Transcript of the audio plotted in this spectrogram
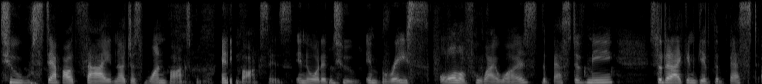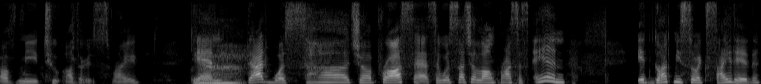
to step outside not just one box but many boxes in order to embrace all of who I was, the best of me, so that I can give the best of me to others, right? Yeah. And that was such a process. It was such a long process. And it got me so excited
